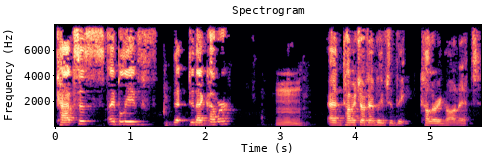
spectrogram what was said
Casas, I believe, that did that cover, Mm. and Tommy Trout, I believe, did the coloring on it.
